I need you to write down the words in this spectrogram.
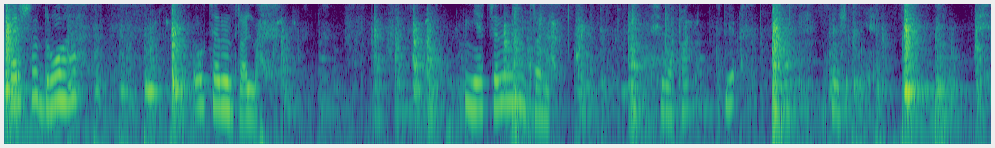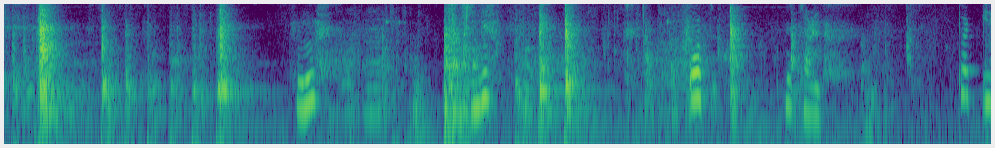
Перша, друга. Оце нейтральна. Ні, це не нейтральна. Сюди, пан. Ні. Тоже ні. Ну. Тоже ні. От. Нейтральна. Так і.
